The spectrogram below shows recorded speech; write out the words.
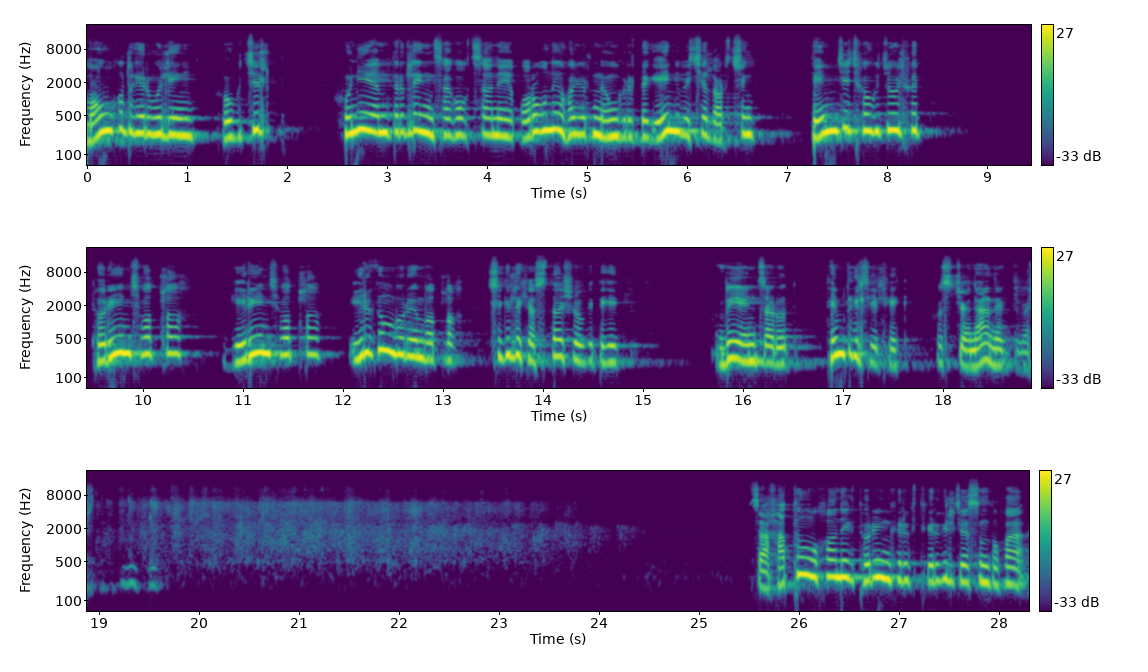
Монгол гэр бүлийн хөгжилд хүний амьдралын цаг хугацааны 3-2 нь өнгөрдөг энэ бичил орчин дэмжиж хөгжүүлэхэд төрийнч бодлого, гэрийнч бодлого, иргэн бүрийн бодлого чиглэх ёстой шүү гэдгийг би энэ зарууд тэмдэглэж хэлхийг хүсэж байна нэгдүгээр. За хатан ухааныг төрийн хэрэгт хэрэгжилж ясан тухай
